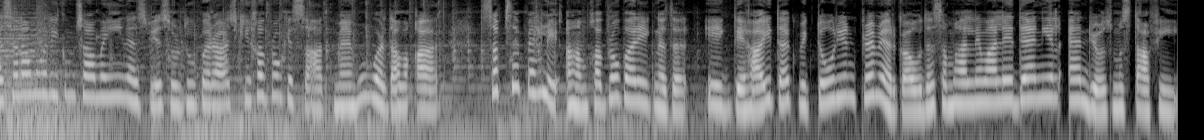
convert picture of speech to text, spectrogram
السلام علیکم سامعین ایس بی ایس اردو پر آج کی خبروں کے ساتھ میں ہوں وردہ وقار سب سے پہلے اہم خبروں پر ایک نظر ایک دہائی تک وکٹورین پریمیئر کا عہدہ سنبھالنے والے ڈینیل اینڈریوز مستعفی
